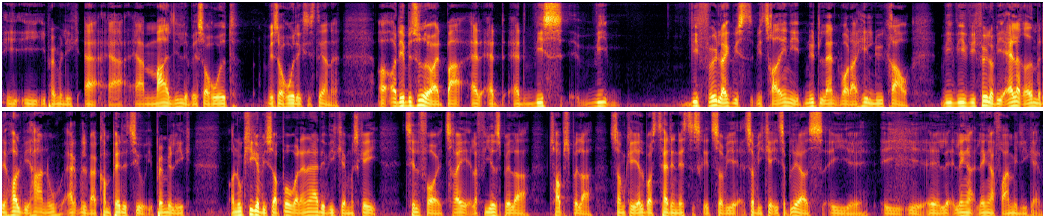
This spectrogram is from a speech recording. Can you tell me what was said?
i, i Premier League er, er, er meget lille, hvis overhovedet, hvis overhovedet eksisterende. Og, og det betyder jo, at, bare, at, at, at hvis vi, vi føler ikke, at vi, vi træder ind i et nyt land, hvor der er helt nye krav. Vi, vi, vi føler, at vi allerede med det hold, vi har nu, er, vil være kompetitiv i Premier League. Og nu kigger vi så på, hvordan er det, vi kan måske tilføje tre eller fire spillere, topspillere, som kan hjælpe os tage det næste skridt, så vi, så vi kan etablere os i, øh, i, i, øh, længere, længere frem i ligaen.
